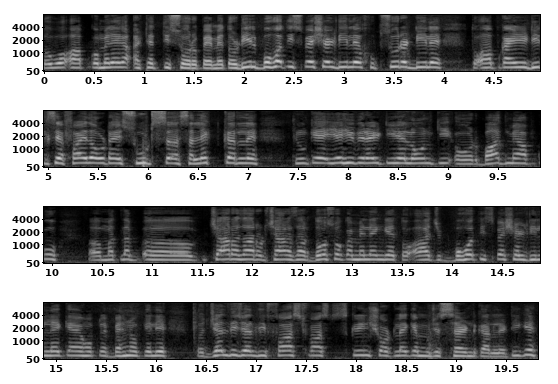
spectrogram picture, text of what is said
तो वो आपको मिलेगा अठतीस सौ रुपये में। तो डील बहुत ही स्पेशल डील है, खूबसूरत डील है। तो आप कहीं डील से फ़ायदा उठाए सूट सेलेक्ट कर ले, क्योंकि यही वेराइटी है लोन की। और बाद में आपको मतलब चार हज़ार और चार हज़ार दो सौ का मिलेंगे तो आज बहुत ही स्पेशल डील लेके आए हूँ अपने बहनों के लिए। तो जल्दी जल्दी फास्ट फास्ट स्क्रीनशॉट लेके मुझे सेंड कर ले, ठीक है?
